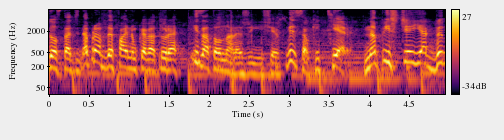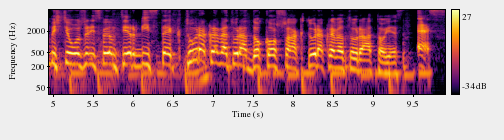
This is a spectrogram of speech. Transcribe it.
dostać naprawdę fajną klawiaturę i za to należy jej się wysoki tier. Napiszcie, jak wy byście ułożyli swoją tier listę, która klawiatura do kosza, która klawiatura to jest S.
